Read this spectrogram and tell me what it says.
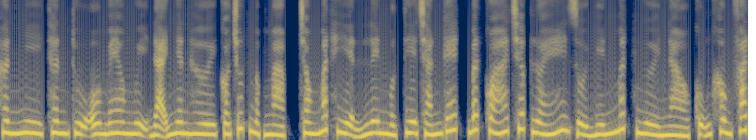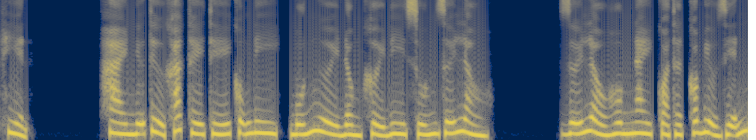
Hân Nhi thân thủ ôm eo ngụy đại nhân hơi có chút mập mạp, trong mắt hiện lên một tia chán ghét, bất quá chớp lóe rồi biến mất người nào cũng không phát hiện. Hai nữ tử khác thấy thế cũng đi, bốn người đồng khởi đi xuống dưới lầu. Dưới lầu hôm nay quả thật có biểu diễn,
